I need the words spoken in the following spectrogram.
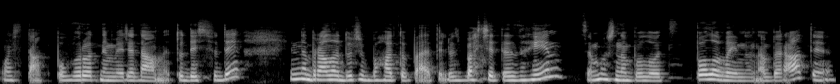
ось так, поворотними рядами туди-сюди, і набрала дуже багато петель. Ось бачите, згин, це можна було половину набирати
